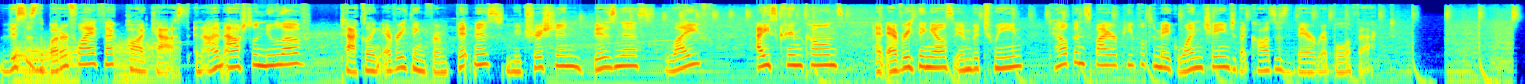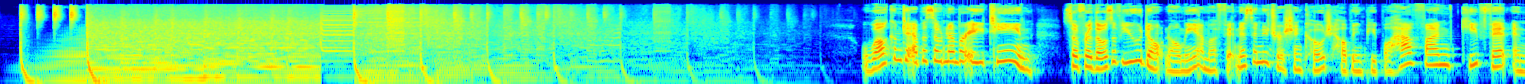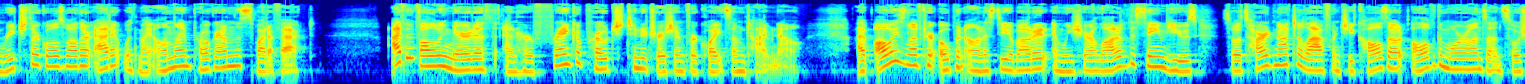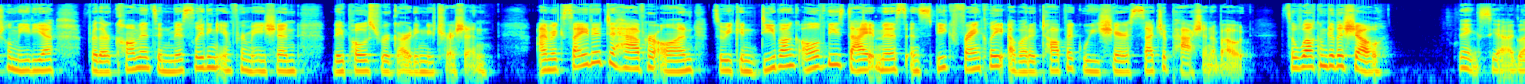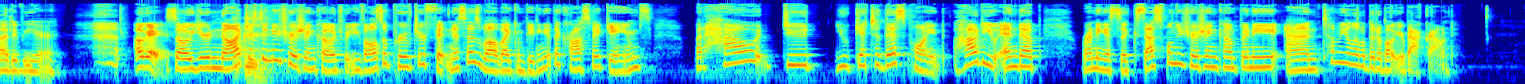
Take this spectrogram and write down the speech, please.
This is the Butterfly Effect Podcast, and I'm Ashlyn Newlove, tackling everything from fitness, nutrition, business, life, ice cream cones, and everything else in between to help inspire people to make one change that causes their ripple effect. Welcome to episode number 18. So, for those of you who don't know me, I'm a fitness and nutrition coach helping people have fun, keep fit, and reach their goals while they're at it with my online program, The Sweat Effect. I've been following Meredith and her frank approach to nutrition for quite some time now. I've always loved her open honesty about it, and we share a lot of the same views, so it's hard not to laugh when she calls out all of the morons on social media for their comments and misleading information they post regarding nutrition. I'm excited to have her on so we can debunk all of these diet myths and speak frankly about a topic we share such a passion about. So, welcome to the show. Thanks. Yeah, glad to be here. Okay, so you're not just a nutrition coach, but you've also proved your fitness as well by competing at the CrossFit Games. But how do you get to this point? How do you end up running a successful nutrition company? And tell me a little bit about your background.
